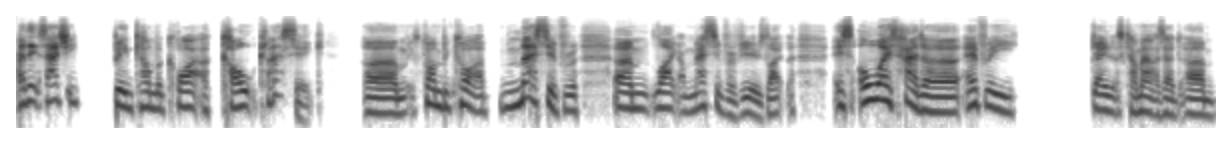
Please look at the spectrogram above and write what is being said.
and it's actually become a quite a cult classic. Um, it's of been quite a massive, um, like a massive reviews. Like it's always had a every game that's come out has had um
